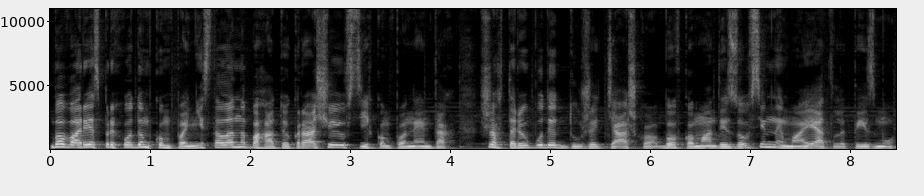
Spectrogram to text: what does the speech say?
Баварія з приходом компанії стала набагато кращою у всіх компонентах. Шахтарю буде дуже тяжко, бо в команди зовсім немає атлетизму.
